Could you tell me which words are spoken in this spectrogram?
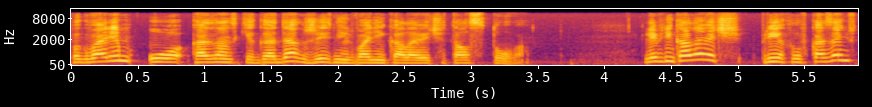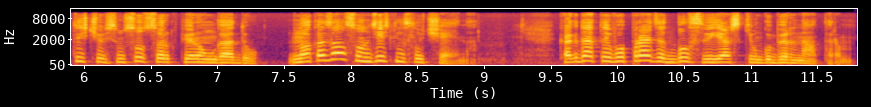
поговорим о казанских годах жизни Льва Николаевича Толстого. Лев Николаевич приехал в Казань в 1841 году, но оказался он здесь не случайно. Когда-то его прадед был свияжским губернатором,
